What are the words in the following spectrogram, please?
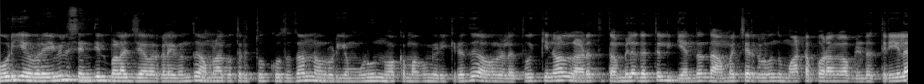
கூடிய விரைவில் செந்தில் பாலாஜி அவர்களை வந்து அமலாக்கத்துறை தூக்குவது தான் அவருடைய முழு நோக்கமாகவும் இருக்கிறது. அவர்களை தூக்கினால் அடுத்து தமிழகத்தில் எந்தெந்த அமைச்சர்கள் வந்து மாட்டப் போகிறாங்க அப்படின்றது தெரியல.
